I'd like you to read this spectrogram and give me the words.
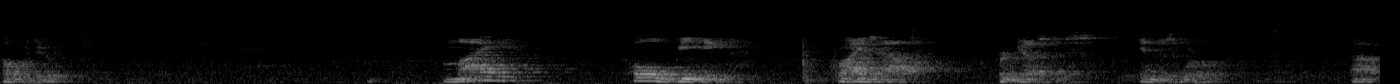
Hope we do. My whole being cries out for justice in this world. Uh,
